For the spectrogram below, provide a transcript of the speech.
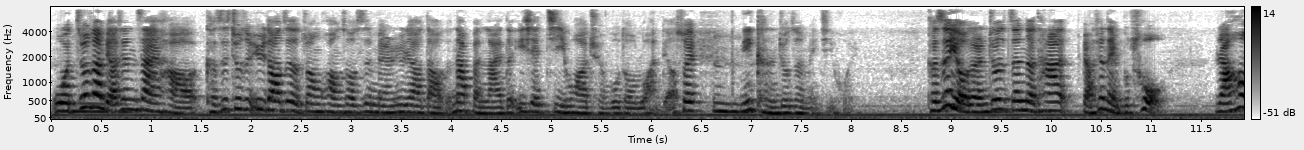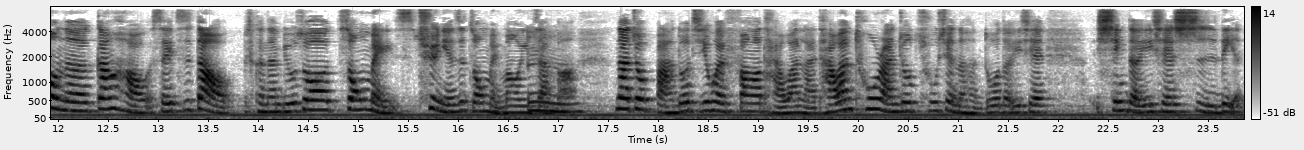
我就算表现再好，嗯，可是就是遇到这个状况的时候是没人预料到的，那本来的一些计划全部都乱掉，所以你可能就真的没机会。可是有的人就是真的他表现的也不错，然后呢，刚好谁知道可能比如说中美去年是中美贸易战嘛。嗯那就把很多机会放到台湾来，台湾突然就出现了很多的一些新的一些试炼，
